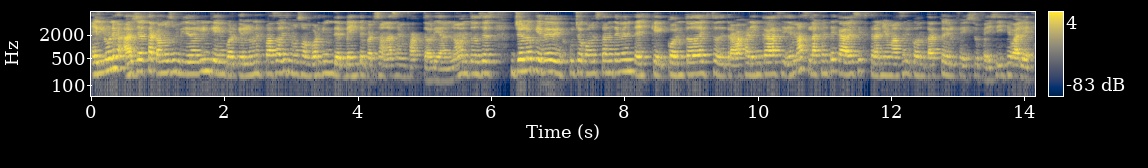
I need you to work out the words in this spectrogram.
el lunes, ayer sacamos un video en LinkedIn porque el lunes pasado hicimos onboarding de 20 personas en Factorial, ¿no? Entonces, yo lo que veo y escucho constantemente es que con todo esto de trabajar en casa y demás, la gente cada vez extraña más el contacto y el face to face. Y dije, vale,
